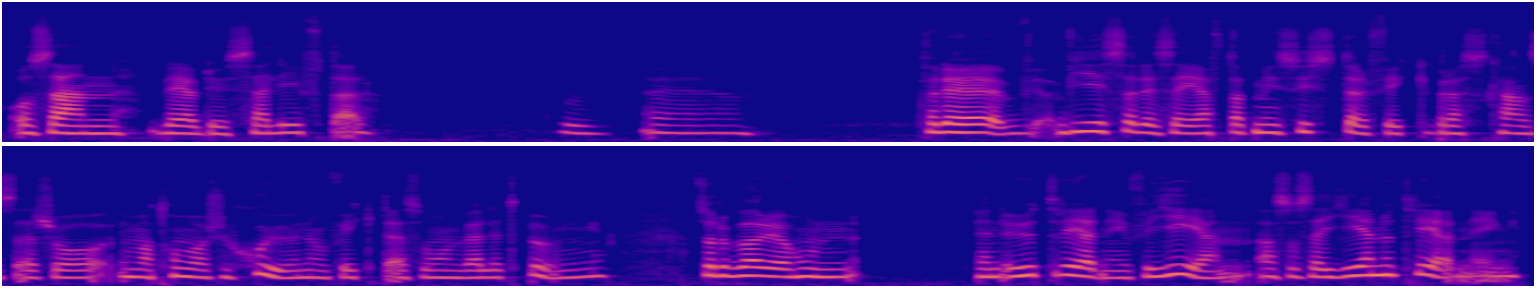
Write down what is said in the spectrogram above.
Och sen blev det ju cellgifter. Mm. Eh, för det visade sig efter att min syster fick bröstcancer, så i och med att hon var 27 när hon fick det, så var hon väldigt ung. Så då började hon en utredning för gen, alltså så här genutredning.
